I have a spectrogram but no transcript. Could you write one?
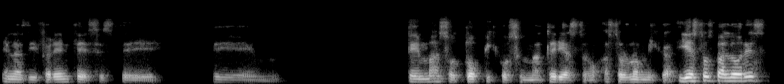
en las diferentes este, em, temas o tópicos en materia astronómica. Y estos valores,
